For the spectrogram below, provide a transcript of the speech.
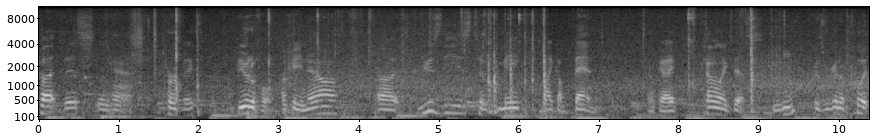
cut this in half? Perfect, beautiful. Okay, now uh, use these to make like a bend. Okay, kind of like this, Mm-hmm. because we're gonna put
